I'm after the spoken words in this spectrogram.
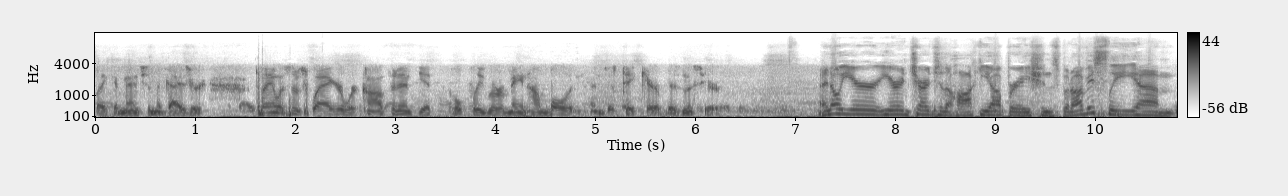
like I mentioned, the guys are playing with some swagger. We're confident, yet hopefully we remain humble and, and just take care of business here. I know you're you're in charge of the hockey operations, but obviously, um,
